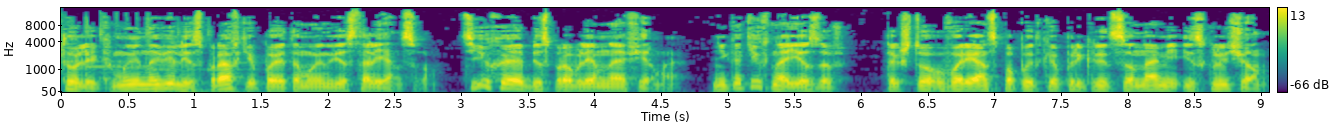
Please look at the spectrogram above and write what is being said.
«Толик, мы навели справки по этому «Инвест Альянсу». Тихая, беспроблемная фирма. Никаких наездов. Так что вариант с попыткой прикрыться нами исключен.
